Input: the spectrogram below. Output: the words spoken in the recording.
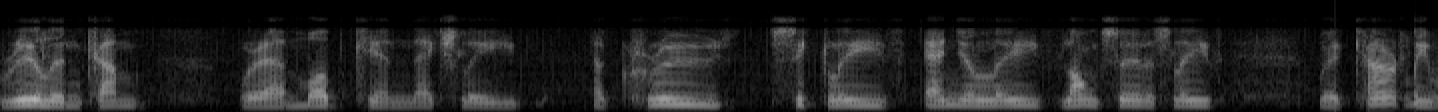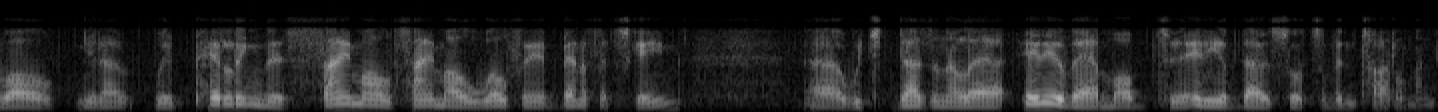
real income, where our mob can actually accrue sick leave, annual leave, long service leave. We're currently, while you know, we're peddling this same old, same old welfare benefit scheme, uh, which doesn't allow any of our mob to any of those sorts of entitlements.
